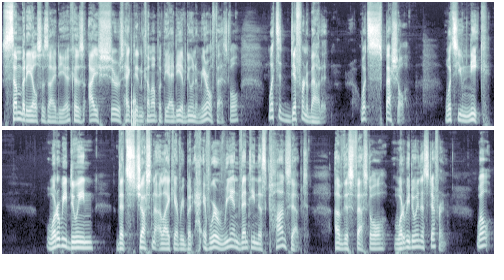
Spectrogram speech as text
somebody else's idea, because I sure as heck didn't come up with the idea of doing a mural festival, what's different about it? What's special? What's unique? What are we doing that's just not like everybody? If we're reinventing this concept of this festival, what are we doing that's different? Well,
